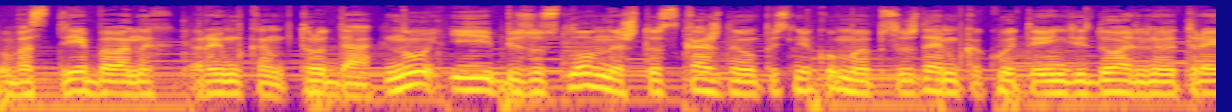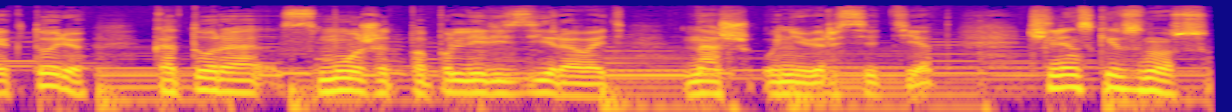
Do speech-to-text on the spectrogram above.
востребованных рынком труда. Ну и, безусловно, что с каждым выпускником мы обсуждаем какую-то индивидуальную траекторию, которая сможет популяризировать наш университет. Членский взнос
